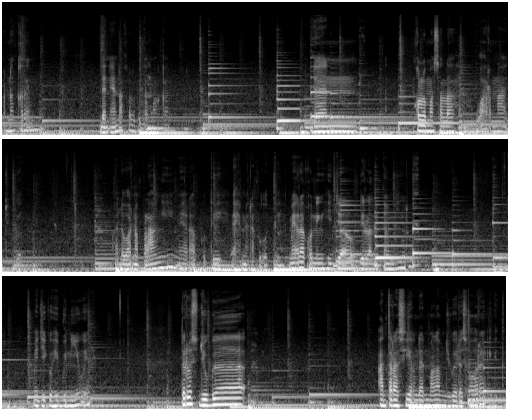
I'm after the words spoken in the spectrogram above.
warna krem dan enak kalau kita makan. Dan kalau masalah warna juga ada warna pelangi merah putih eh merah putih merah kuning hijau di langit yang biru Magico Hibuniu ya. Terus juga antara siang dan malam juga ada sore gitu.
